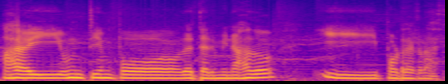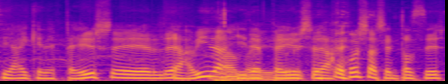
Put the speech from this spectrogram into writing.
hay un tiempo determinado y por desgracia hay que despedirse de la vida No y despedirse de las cosas. Entonces,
